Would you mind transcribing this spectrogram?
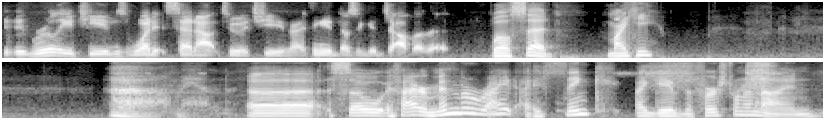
it really achieves what it set out to achieve. I think it does a good job of it. Well said. Mikey? Oh man. Uh, so if I remember right, I think I gave the first one a nine,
